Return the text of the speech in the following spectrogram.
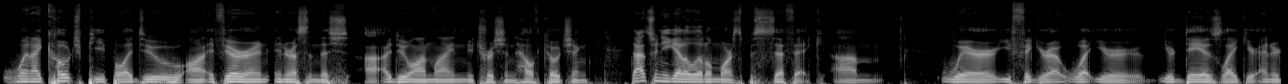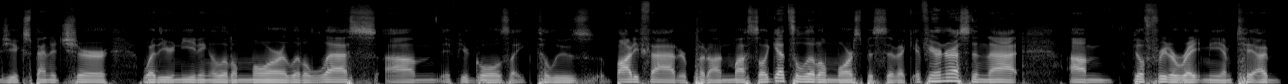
when I coach people, I do on if you're in, interested in this, uh, I do online nutrition health coaching. That's when you get a little more specific. Um, where you figure out what your your day is like, your energy expenditure, whether you're needing a little more, a little less. Um, if your goal is like to lose body fat or put on muscle, it gets a little more specific. If you're interested in that, um, feel free to write me. I'm, I'm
